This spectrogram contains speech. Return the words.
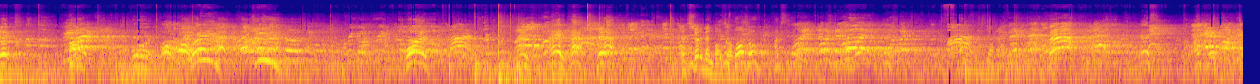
Six. Five. Four. Three. Two. One. Hey, hey, Pat, Pat. That should have been It balls was over. balls over. I'm sitting. Yes. I can't. I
